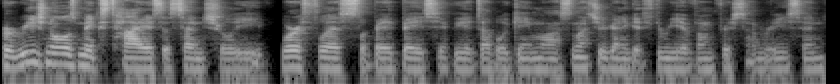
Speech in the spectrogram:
for regionals makes ties essentially worthless, basically a double game loss unless you're going to get three of them for some reason.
